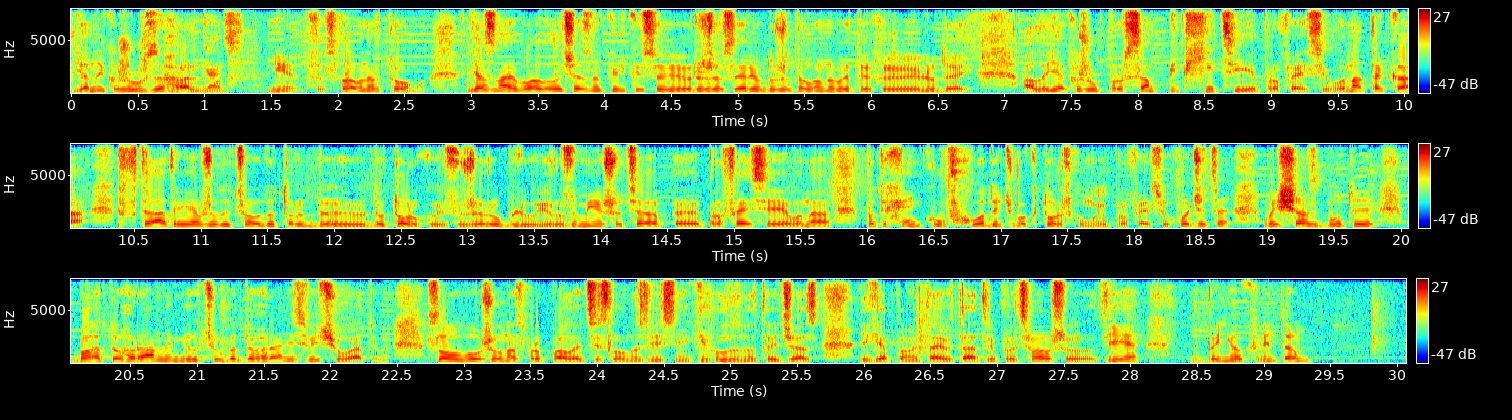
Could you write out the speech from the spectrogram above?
Я не кажу в загальному. Ні, справа не в тому. Я знаю величезну кількість е, режисерів дуже талановитих е, людей. Але я кажу про сам підхід цієї професії. Вона така. В театрі я вже до цього дотор- доторкуюсь, вже роблю. І розумію, що ця е, професія вона потихеньку входить в акторську мою професію. Хочеться весь час бути багатогранним і цю багатогранність відчувати. Слава Богу, що у нас пропали ці славнозвісні, які були на той час, як я пам'ятаю, в театрі працював, що от є Бенюк, він там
